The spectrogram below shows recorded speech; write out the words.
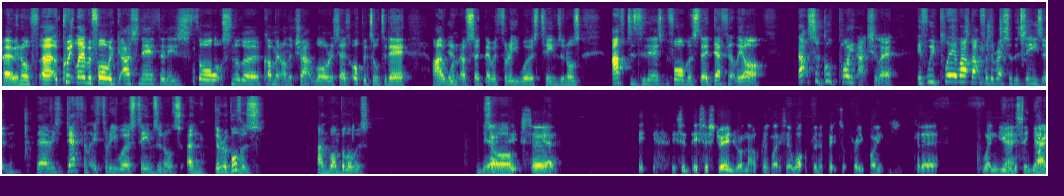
fair enough. Uh, quickly before we ask Nathan his thoughts, another comment on the chat. Laura says, "Up until today, I wouldn't have said there were three worse teams than us. After today's performance, there definitely are." That's a good point, actually. If we play like that for the rest of the season, there is definitely three worse teams than us, and they're above us, and one below us. Yeah, So, it's uh, yeah. It, it's a it's a strange one now because like I say, Watford have picked up three points today. When you Yeah, so- yeah,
